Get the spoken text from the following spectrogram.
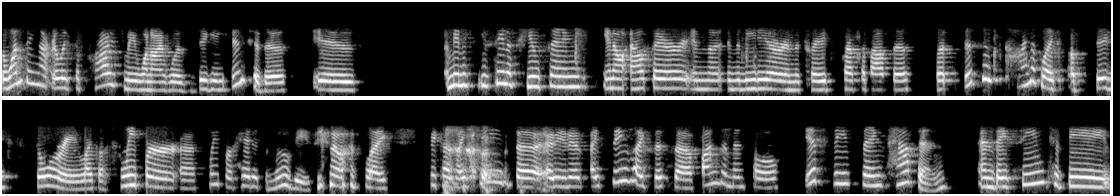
the one thing that really surprised me when I was digging into this is, I mean, you've seen a few things, you know, out there in the in the media or in the trade press about this, but this is kind of like a big story, like a sleeper uh, sleeper hit at the movies. You know, it's like because I see the, I mean, it, I see like this uh, fundamental. If these things happen and they seem to be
